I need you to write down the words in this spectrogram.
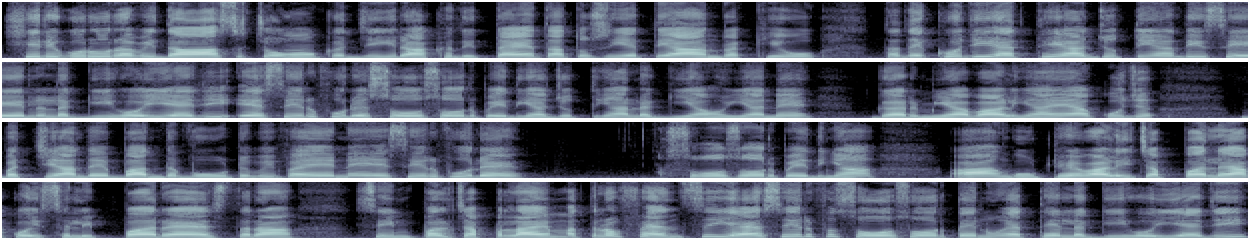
ਸ੍ਰੀ ਗੁਰੂ ਰਵਿਦਾਸ ਚੌਂਕ ਜੀ ਰੱਖ ਦਿੱਤਾ ਹੈ, ਤਾਂ ਤੁਸੀਂ ਇਹ ਧਿਆਨ ਰੱਖਿਓ। ਤਾਂ ਦੇਖੋ ਜੀ, ਇੱਥੇ ਆ ਜੁੱਤੀਆਂ ਦੀ ਸੇਲ ਲੱਗੀ ਹੋਈ ਹੈ ਜੀ। ਇਹ ਸਿਰਫ ਉਰੇ 100-100 ਰੁਪਏ ਦੀਆਂ ਜੁੱਤੀਆਂ ਲੱਗੀਆਂ ਹੋਈਆਂ ਨੇ। ਗਰਮੀਆਂ ਵਾਲੀਆਂ ਆ, ਕੁਝ ਬੱਚਿਆਂ ਦੇ ਬੰਦ ਬੂਟ ਵੀ ਪਏ ਨੇ। ਇਹ ਸਿਰਫ ਉਰੇ 100-100 ਰੁਪਏ ਦੀਆਂ ਆ ਅੰਗੂਠੇ ਵਾਲੀ ਚੱਪਲ ਆ, ਕੋਈ ਸਲੀਪਰ ਹੈ, ਇਸ ਤਰ੍ਹਾਂ ਸਿੰਪਲ ਚੱਪਲਾਂ ਹੈ। ਮਤਲਬ ਫੈਂਸੀ ਹੈ, ਸਿਰਫ 100-100 ਰੁਪਏ ਨੂੰ ਇੱਥੇ ਲੱਗੀ ਹੋਈ ਹੈ ਜੀ।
